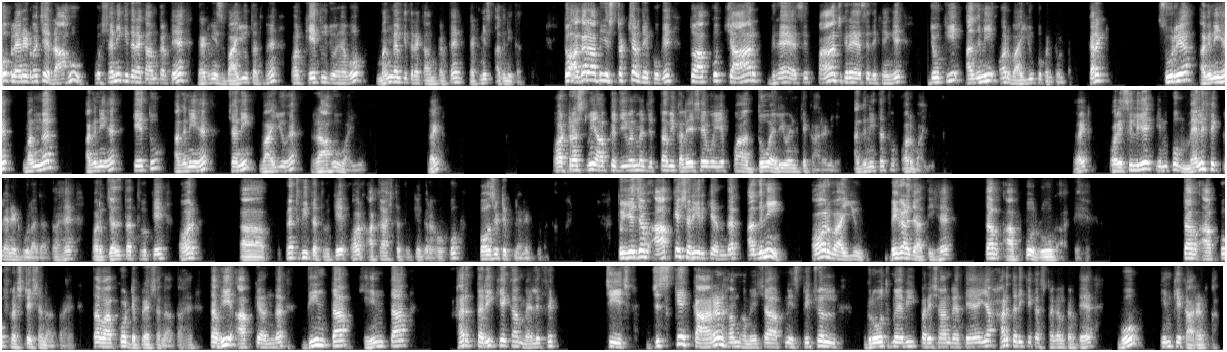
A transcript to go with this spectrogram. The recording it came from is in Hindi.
दो प्लेनेट बचे, राहु, वो शनि की तरह काम करते हैं दैट मीन्स वायु तत्व है, और केतु जो है वो मंगल की तरह काम करते हैं दैट मीन्स अग्नि तत्व। तो अगर आप ये स्ट्रक्चर देखोगे तो आपको चार ग्रह ऐसे, पाँच ग्रह ऐसे दिखेंगे, जो कि अग्नि और वायु को कंट्रोल करते करेक्ट सूर्य अग्नि है, मंगल अग्नि है, केतु अग्नि है, शनि वायु है, राहु वायु राइट और ट्रस्ट में आपके जीवन में जितना भी कलेश है, वो ये दो एलिमेंट के कारण ही है, अग्नि तत्व और वायु राइट और इसीलिए इनको मेलिफिक प्लेनेट बोला जाता है, और जल तत्व के और पृथ्वी तत्व के और आकाश तत्व के ग्रहों को पॉजिटिव प्लेनेट बोला जाता है। तो ये जब आपके शरीर के अंदर अग्नि और वायु बिगड़ जाती है, तब आपको रोग आते हैं, तब आपको फ्रस्ट्रेशन आता है। तब आपको डिप्रेशन आता है। तभी आपके अंदर दीनता, हीनता, हर तरीके का मेलिफिक चीज़, जिसके कारण हम हमेशा अपनी स्पिरिचुअल ग्रोथ में भी परेशान रहते हैं या हर तरीके का स्ट्रगल करते हैं, वो इनके कारण आते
